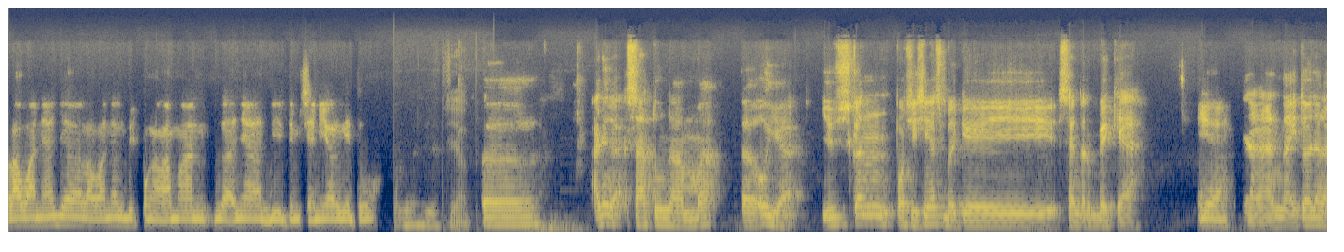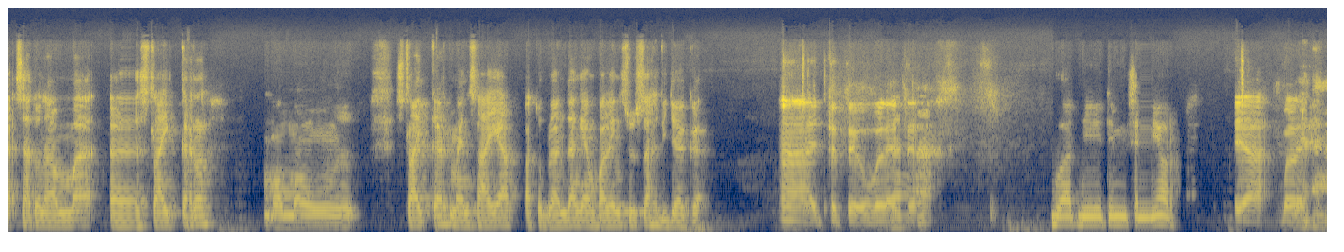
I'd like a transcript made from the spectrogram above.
lawannya aja. Lawannya lebih pengalaman enggaknya di tim senior gitu. Siap. Eh, ada nggak satu nama? eh, oh ya, Yus kan posisinya sebagai center back ya. Iya. Ya kan? Nah itu ada nggak satu nama eh, striker ngomong striker main sayap atau gelandang yang paling susah dijaga? nah itu tuh boleh tuh Nah, Buat di tim senior. ya boleh ya.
